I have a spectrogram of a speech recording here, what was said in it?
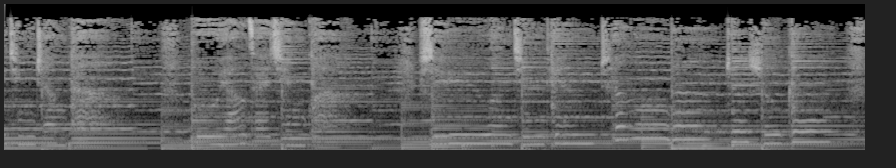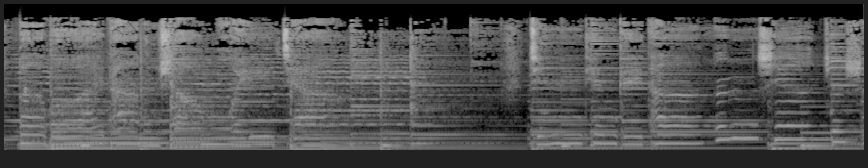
已经长大，不要再牵挂，希望今天唱的这首歌，把我爱他们捎回家。今天给他们写这首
